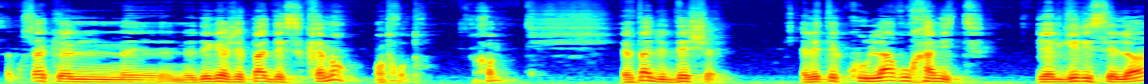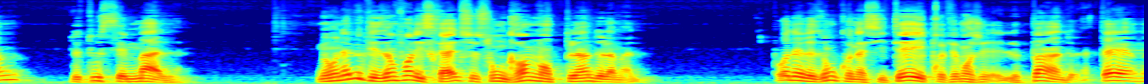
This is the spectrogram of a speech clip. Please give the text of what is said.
C'est pour ça qu'elle ne, ne, dégageait pas d'excréments, entre autres. Il n'y avait pas de déchets. Elle était kula rouchanit. Et elle guérissait l'homme de tous ses mâles. Mais on a vu que les enfants d'Israël se sont grandement plaints de la manne. Pour des raisons qu'on a citées, ils préfèrent manger le pain de la terre,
